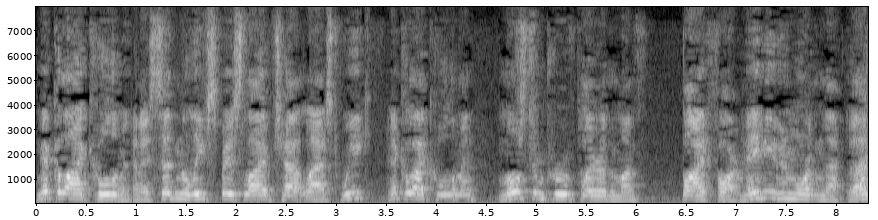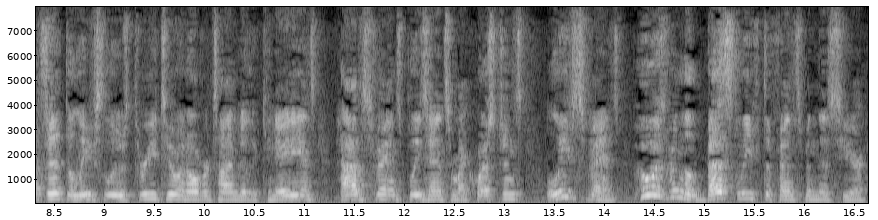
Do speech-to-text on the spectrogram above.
Nikolai Kulemin. And I said in the Leaf Space Live chat last week, Nikolai Kulemin, most improved player of the month, by far. Maybe even more than that. But that's it. The Leafs lose 3-2 in overtime to the Canadiens. Habs fans, please answer my questions. Leafs fans, who has been the best Leaf defenseman this year,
